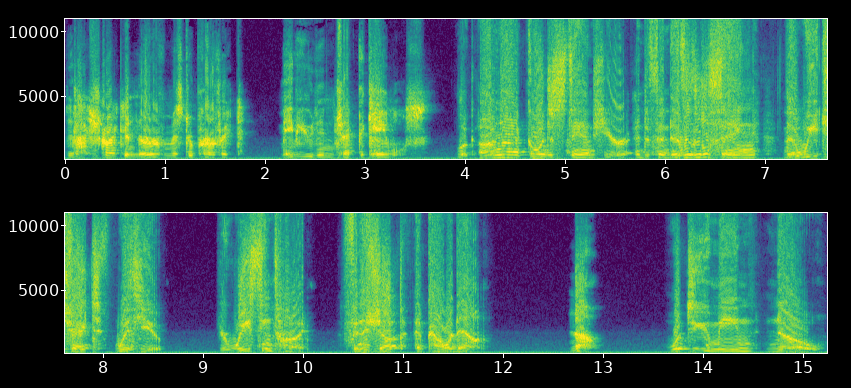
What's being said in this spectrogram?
Did I strike a nerve, Mr. Perfect? Maybe you didn't check the cables. Look, I'm not going to stand here and defend every little thing that we checked with you. You're wasting time. Finish up and power down. No. What do you mean, no?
